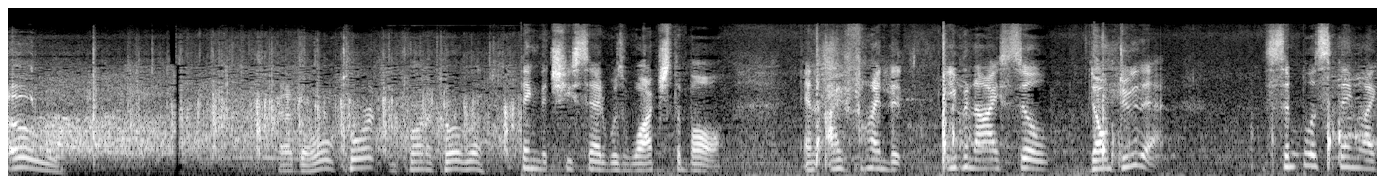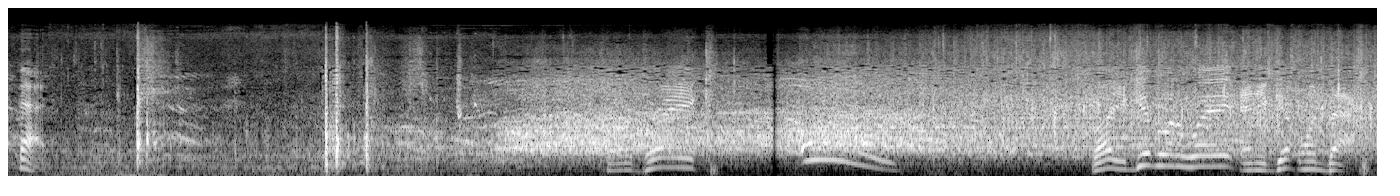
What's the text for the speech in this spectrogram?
Oh. Had the whole court and Kournikova. thing that she said was watch the ball. And I find that even I still don't do that. Simplest thing like that. Got a break. Oh! Well, you give one away and you get one back.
